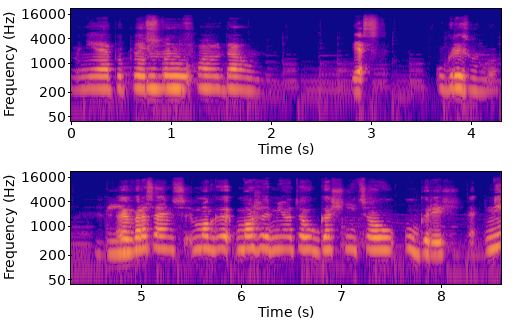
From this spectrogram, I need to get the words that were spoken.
mnie po prostu... Human fall down. Jest. Ugryzłem go. Bingo. E, Wracając, mogę, może mnie tą gaśnicą ugryźć. E, Nie,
